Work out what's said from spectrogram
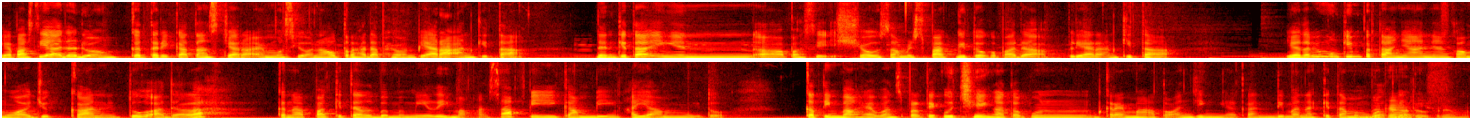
Ya pasti ada dong keterikatan secara emosional terhadap hewan piaraan kita. Dan kita ingin uh, apa sih show some respect gitu kepada peliharaan kita Ya tapi mungkin pertanyaan yang kamu ajukan itu adalah kenapa kita lebih memilih makan sapi, kambing, ayam gitu? Ketimbang hewan seperti kucing ataupun krema atau anjing ya kan? Di mana kita membuat garis krema.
